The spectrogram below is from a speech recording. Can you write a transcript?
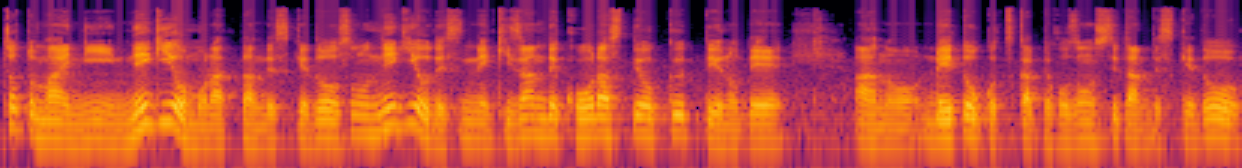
ちょっと前にネギをもらったんですけど、そのネギをですね、刻んで凍らせておくっていうので、あの、冷凍庫使って保存してたんですけど、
